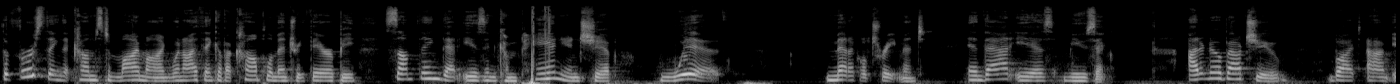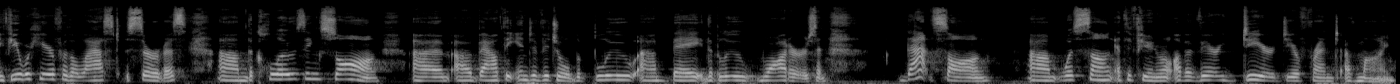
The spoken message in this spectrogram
The first thing that comes to my mind when I think of a complementary therapy, something that is in companionship with medical treatment, and that is music. I don't know about you, but um, if you were here for the last service, um, the closing song um, about the individual, the blue uh, bay, the blue waters, and that song um, was sung at the funeral of a very dear, dear friend of mine,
